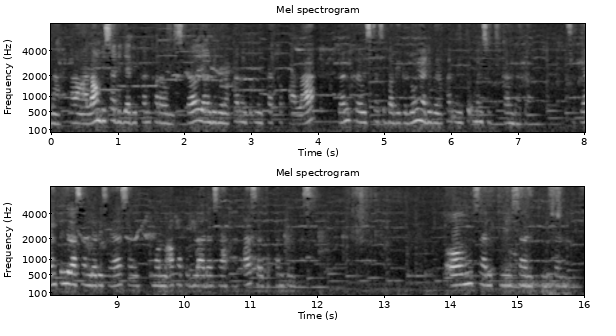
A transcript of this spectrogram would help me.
Nah, alang-alang bisa dijadikan karawiska yang digunakan untuk mengikat kepala dan karawiska sebagai gelung yang digunakan untuk mensucikan badan. Sekian penjelasan dari saya. Saya mohon maaf apabila ada salah kata. Saya ucapkan terima kasih. Om Santi Santi Santi.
